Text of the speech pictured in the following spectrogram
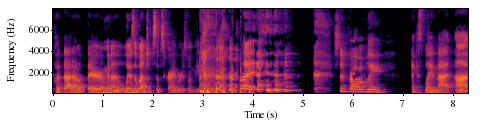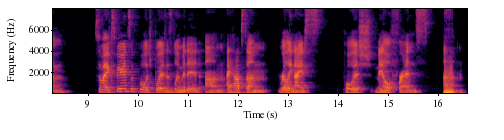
put that out there. I'm gonna lose a bunch of subscribers when people hear that. but should probably explain that. Um so my experience with Polish boys is limited. Um I have some really nice Polish male friends. Um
